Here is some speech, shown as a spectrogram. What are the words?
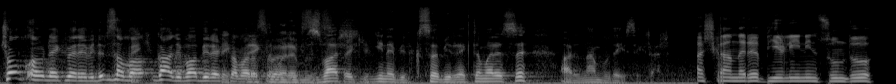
Çok örnek verebiliriz ama Peki. galiba bir Peki, reklam arası reklam aramız var. Peki. Yine bir kısa bir reklam arası. Ardından buradayız tekrar. Başkanları Birliği'nin sunduğu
